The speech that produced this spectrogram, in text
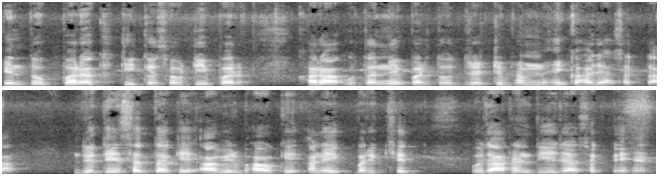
किंतु परख की कसौटी पर खरा उतरने पर तो दृष्टिभ्रम नहीं कहा जा सकता। द्वितीय सत्ता के आविर्भाव के अनेक परीक्षित उदाहरण दिए जा सकते हैं।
